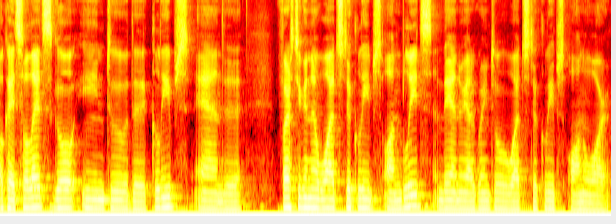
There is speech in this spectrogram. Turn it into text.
Okay, so let's go into the clips and First, you're to watch the clips on Blitz, and then we are going to watch the clips on War.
